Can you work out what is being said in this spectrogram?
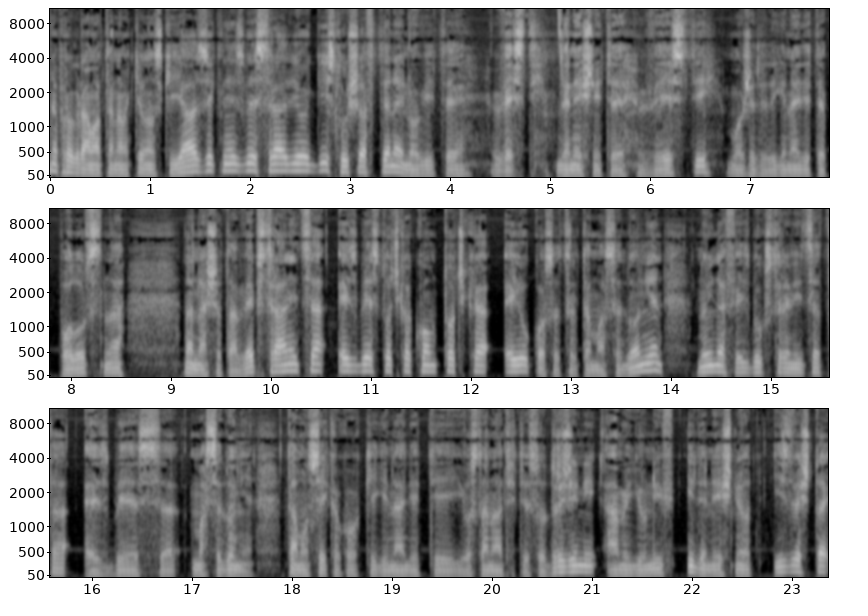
На програмата на македонски јазик на Изглес радио ги слушавте најновите вести. Денешните вести можете да ги најдете полоцна на на нашата веб страница sbs.com.eu косацрта Macedonian, но и на Facebook страницата SBS Macedonian. Тамо секако ќе ги најдете и останатите содржини, а меѓу нив и денешниот извештај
